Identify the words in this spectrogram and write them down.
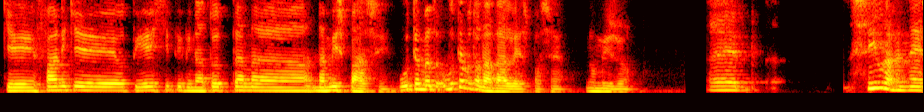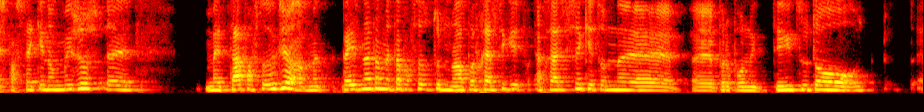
Και φάνηκε ότι έχει τη δυνατότητα να, να μην σπάσει. Ούτε με, ούτε με τον Αδάλ έσπασε, νομίζω. Ε, σίγουρα δεν έσπασε και νομίζω ε, μετά από αυτό, δεν ξέρω, παίζει να ήταν μετά από αυτό το τουρνουά που ευχαρίστησε και τον ε, ε, προπονητή του, το, ε,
